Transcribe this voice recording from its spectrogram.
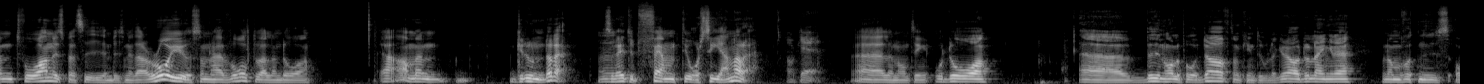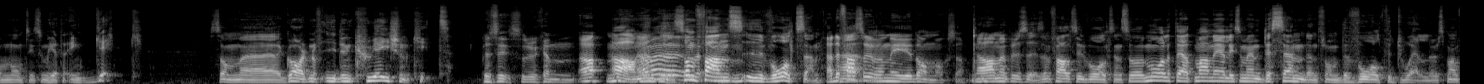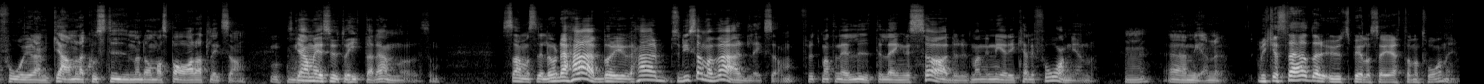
uh, tvåan utspelar sig i en by som heter Arroyo, som den här Vault Dwellern då, ja men, grundade. Så det är typ 50 år senare. Okej. Eh, Eller någonting. Och då, eh, byn håller på att dö, för de kan inte odla grödor längre. Men de har fått nys om någonting som heter en GEC. Som eh, Garden of Eden Creation Kit. Precis, så du kan... Ja, mm. Ja, men precis. Som fanns i Vaultsen. Ja, det fanns Eh, redan i dem också. Ja, men precis. Den fanns i Vaultsen. Så målet är att man är liksom en descendant från The Vault Dwellers. Man får ju den gamla kostymen de har sparat liksom. Ska man ge sig ut och hitta den. Och, liksom. Samma stil. Och det här börjar ju, här, så det är ju samma värld liksom. Förutom att den är lite längre söderut. Man är nere i Kalifornien. Eh, mer nu. Vilka städer utspelar sig ettan och tvåan i?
